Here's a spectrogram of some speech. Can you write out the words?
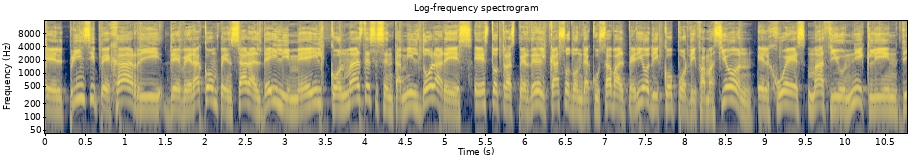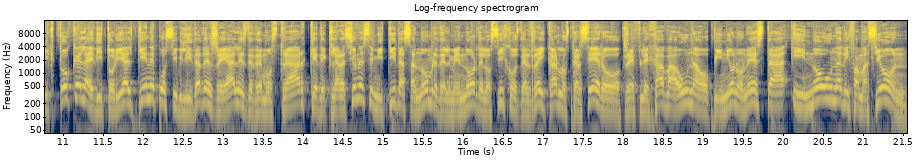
El príncipe Harry deberá compensar al Daily Mail con más de 60 mil dólares. Esto tras perder el caso donde acusaba al periódico por difamación. El juez Matthew Nicklin dictó que la editorial tiene posibilidades reales de demostrar que declaraciones emitidas a nombre del menor de los hijos del rey Carlos III reflejaba una opinión honesta y no una difamación.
